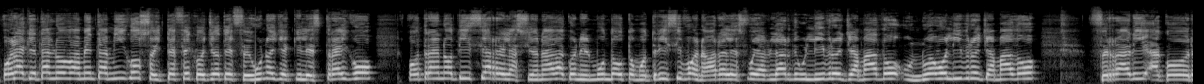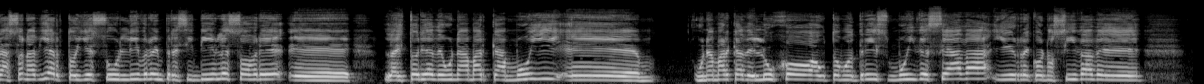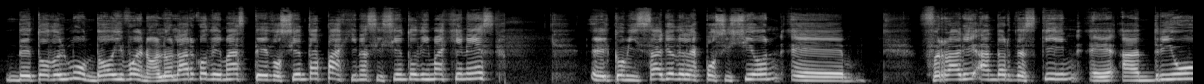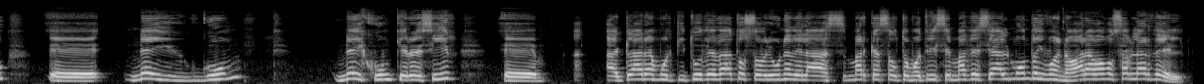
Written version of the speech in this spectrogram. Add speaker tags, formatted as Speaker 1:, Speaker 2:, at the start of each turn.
Speaker 1: Hola, ¿qué tal nuevamente amigos? Soy Tefe Coyote F1 y aquí les traigo otra noticia relacionada con el mundo automotriz y bueno, ahora les voy a hablar de un libro llamado, un nuevo libro llamado Ferrari a corazón abierto y es un libro imprescindible sobre eh, la historia de una marca muy... Eh, una marca de lujo automotriz muy deseada y reconocida de, de todo el mundo. Y bueno, a lo largo de más de 200 páginas y cientos de imágenes el comisario de la exposición eh, Ferrari Under the Skin, eh, Andrew eh, Neigum, quiero decir, eh, aclara multitud de datos sobre una de las marcas automotrices más deseadas del mundo y bueno, ahora vamos a hablar de él.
